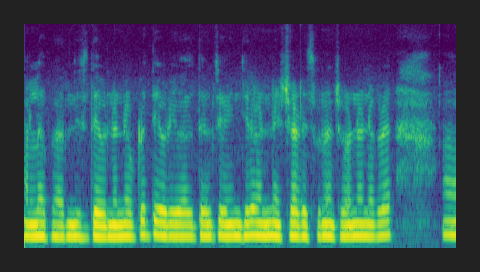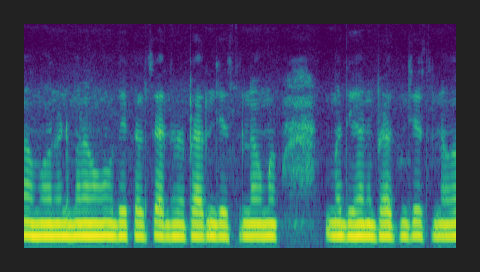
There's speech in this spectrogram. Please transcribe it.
మళ్ళీ ప్రార్థించి దేవుడు అన్నప్పుడు దేవుడి వాగ్దానం చేయించడం అన్నీ చూడండి ఇక్కడ మౌనండి మనం ఉదయకాల సాయంత్రం ప్రార్థన చేస్తున్నాము. మధ్యాహ్నం ప్రార్థన చేస్తున్నాము.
